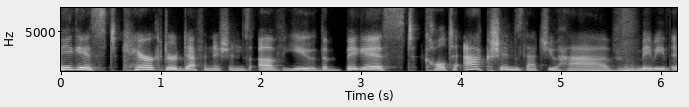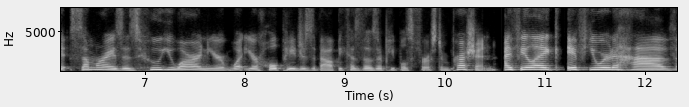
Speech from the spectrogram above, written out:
biggest character definitions of you, the biggest call to actions that you have. Maybe it summarizes who you are and your what your whole page is about because those are people's first impression. I feel like if you were to have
